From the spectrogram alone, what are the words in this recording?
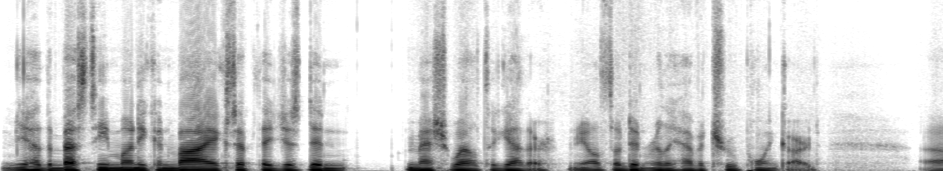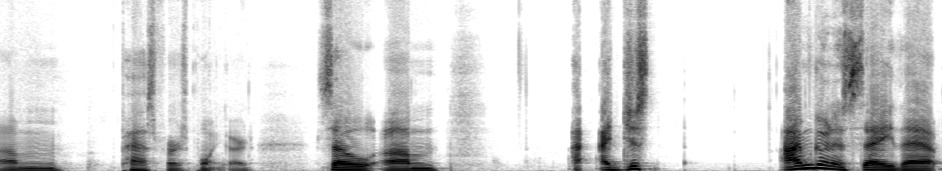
you had the best team money can buy, except they just didn't mesh well together. You also didn't really have a true point guard, um, past first point guard. So um, I, I just, I'm going to say that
